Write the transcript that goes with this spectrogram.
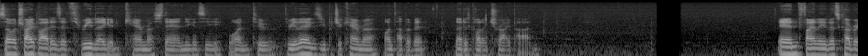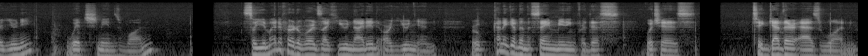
So a tripod is a three-legged camera stand. You can see one, two, three legs. You put your camera on top of it. That is called a tripod. And finally, let's cover uni, which means one. So you might have heard of words like united or union. We'll kind of give them the same meaning for this, which is together as one.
